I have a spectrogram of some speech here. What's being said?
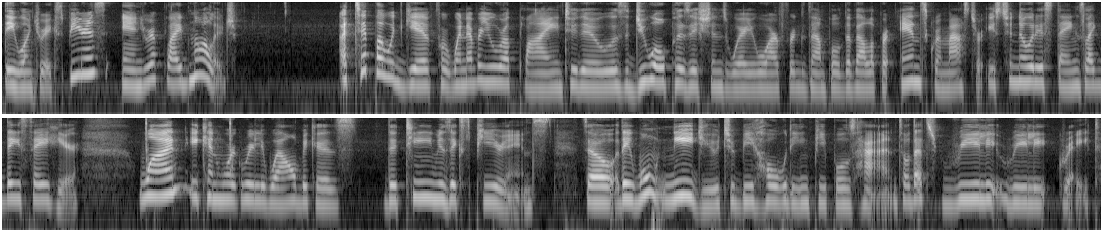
they want your experience and your applied knowledge. A tip I would give for whenever you're applying to those dual positions where you are, for example, developer and scrum master, is to notice things like they say here. One, it can work really well because the team is experienced. So they won't need you to be holding people's hand. So that's really, really great.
